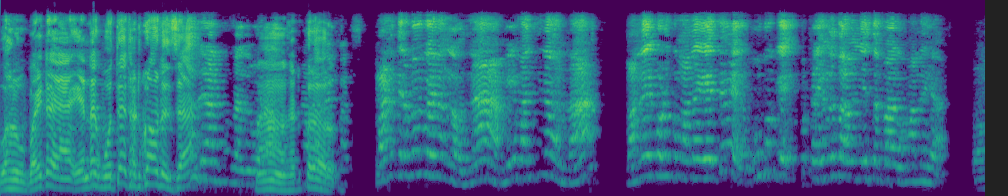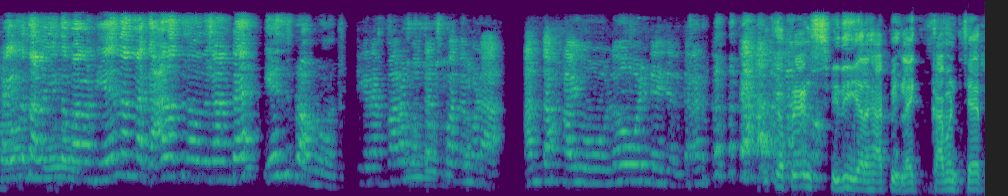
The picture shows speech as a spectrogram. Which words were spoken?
వాళ్ళు బయట ఎండకు పోతే తట్టుకోవాలి ఆ, తట్టుకోలేరు. మన తిరుపతి పోయినాం కావునా మీ మంచిగా ఉన్నా? మన్నయ్య కొడుకు అయితే ఊకే ట్రైన్లో తాళం చేస్తే బాగా ట్రైన్లో తాళం చేస్తే బాగా ఏందన్నా గాలి వస్తున్నా ఉంది అంటే ఏసీ ప్రాబ్లం అది. ఇక రెప్పారం చచ్చిపోతే కూడా. అంత హై లో వోల్టేజ్ వెళ్తారు ఓకే ఫ్రెండ్స్ ఇది హ్యాపీ లైక్ కామెంట్ షేర్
